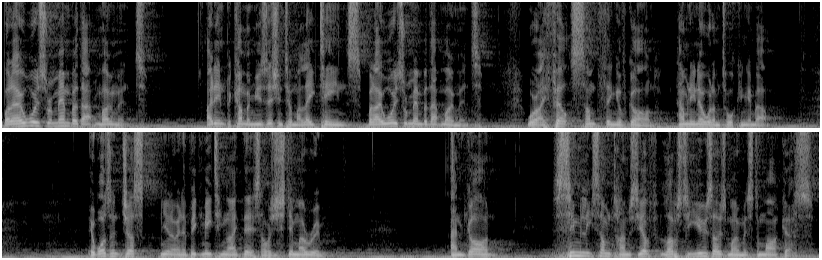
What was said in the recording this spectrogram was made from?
But I always remember that moment I didn't become a musician until my late teens, but I always remember that moment where I felt something of God. How many know what I'm talking about? It wasn't just, you know, in a big meeting like this, I was just in my room. And God, seemingly sometimes, loves to use those moments to mark us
